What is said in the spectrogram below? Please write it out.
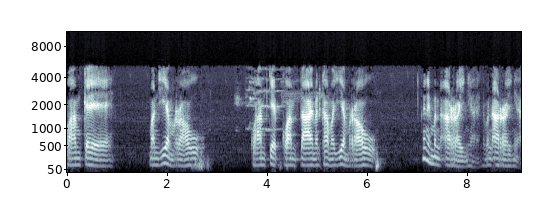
ความแก่มันเยี่ยมเรา ความเจ็บความตายมันเข้ามาเยี่ยมเรานี่มันอะไรเนี่ย มันอะไรเนี่ย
